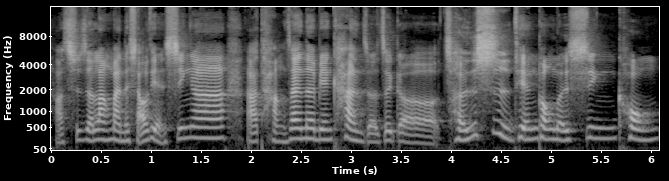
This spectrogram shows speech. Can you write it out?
啊，吃着浪漫的小点心啊，啊，躺在那边看着这个城市天空的星空。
